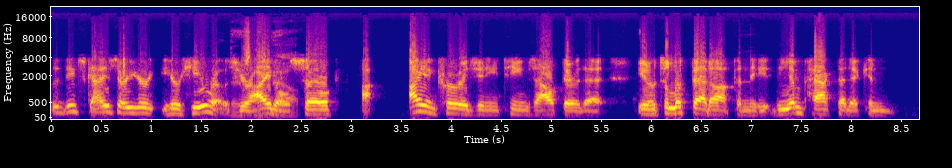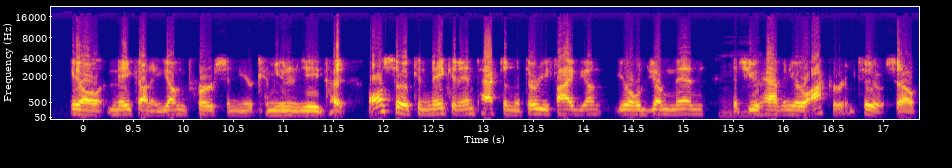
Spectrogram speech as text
These guys are your your heroes, There's your no idols. Doubt. So I, I encourage any teams out there that you know to look that up and the the impact that it can you know make on a young person in your community, but also it can make an impact on the 35 young year old young men mm-hmm. that you have in your locker room too. So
